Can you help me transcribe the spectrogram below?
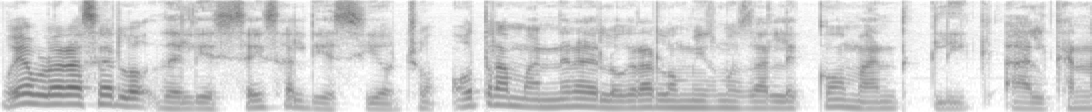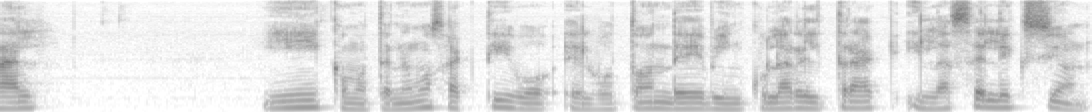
Voy a volver a hacerlo del 16 al 18. Otra manera de lograr lo mismo es darle command clic al canal. Y como tenemos activo el botón de vincular el track y la selección,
